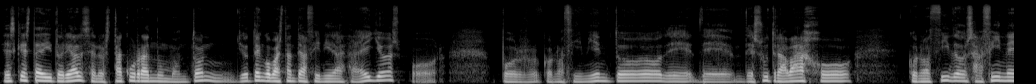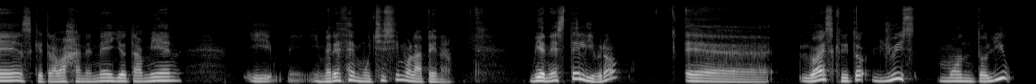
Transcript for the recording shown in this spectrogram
es que esta editorial se lo está currando un montón. Yo tengo bastante afinidad a ellos por, por conocimiento de, de su trabajo, conocidos afines que trabajan en ello también y, merece muchísimo la pena. Bien, este libro eh, lo ha escrito Luis Montoliu.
